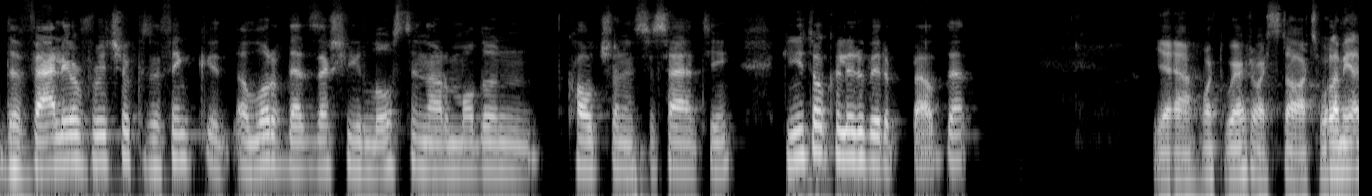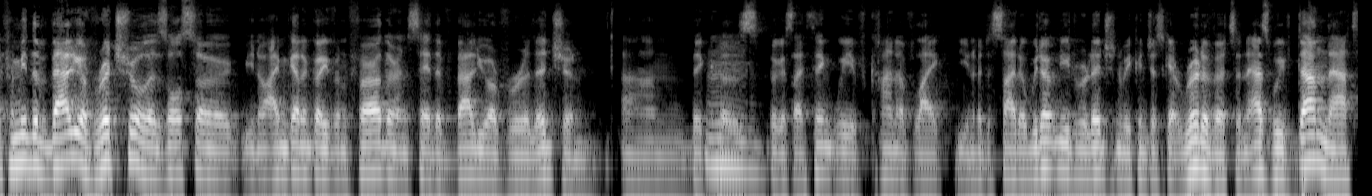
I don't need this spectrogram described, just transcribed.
the value of ritual because I think a lot of that is actually lost in our modern culture and society. Can you talk a little bit about that? Yeah, what where do I start? Well, I mean, for me, the value of ritual is also, you know, I'm going to go even further and say the value of religion, um, because mm. because I think we've kind of like you know decided we don't need religion, we can just get rid of it, and as we've done that,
